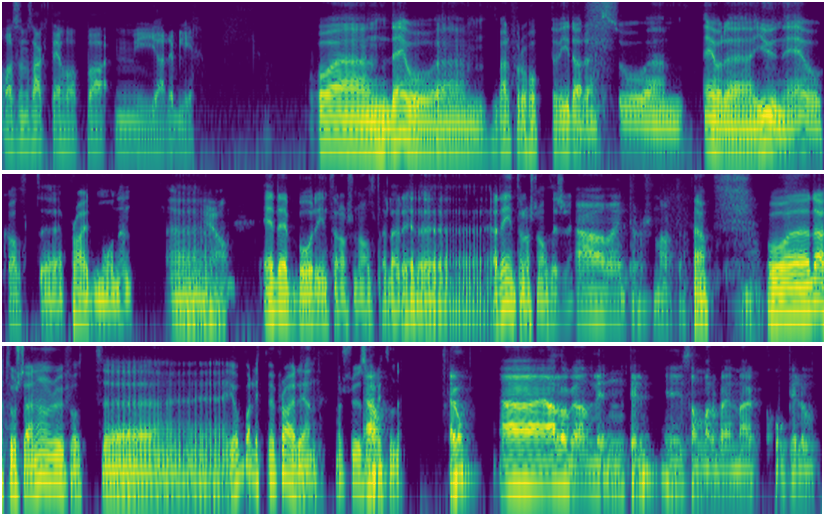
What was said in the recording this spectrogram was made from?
Og som sagt, jeg håper mye av det blir. Og eh, det er jo, eh, bare for å hoppe videre, så eh, er jo det Juni er jo kalt pride-måneden. Eh, Ja. Er det både internasjonalt, eller er det er det er internasjonalt, ikke Ja, det er internasjonalt, ja. Og eh, der, Torstein, har du fått uh, jobba litt med pride igjen. Kanskje du si Ja. litt om det? Jo, eh, jeg har logga en liten film i samarbeid med Copilot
